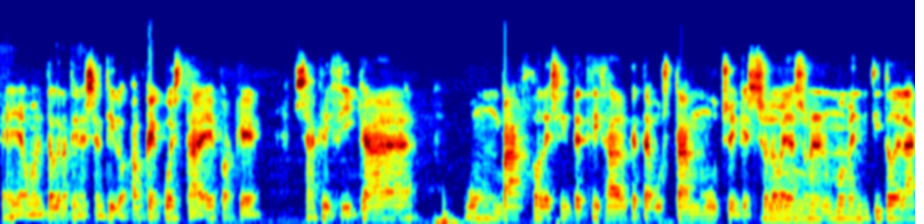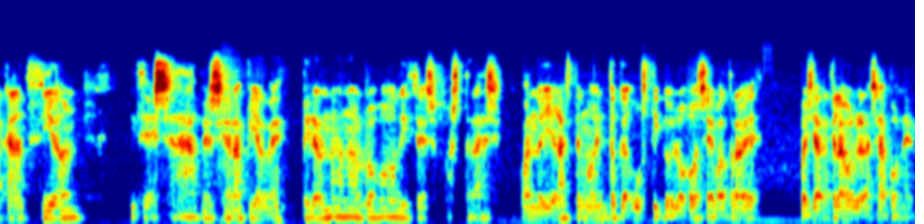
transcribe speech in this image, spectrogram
eh, llega un momento que no tiene sentido, aunque cuesta, ¿eh? porque sacrificar un bajo de sintetizador que te gusta mucho y que solo vaya a sonar en un momentito de la canción, dices, ah, pero si ahora pierde. Pero no, no, luego dices, ostras, cuando llega este momento que gustico y luego se va otra vez, pues ya te la volverás a poner.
